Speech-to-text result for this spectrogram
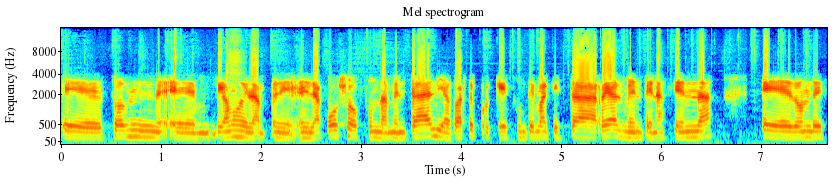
eh, son, eh, digamos, el, el, apoyo fundamental y aparte porque es un tema que está realmente en agenda, donde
